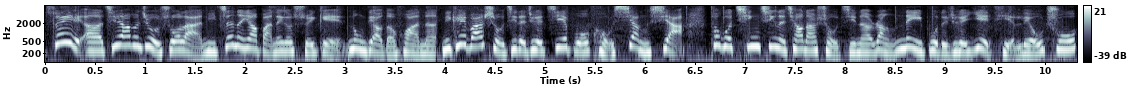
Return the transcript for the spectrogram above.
所以呃，其实他们就有说了，你真的要把那个水给弄掉的话呢，你可以把手机的这个接驳口向下，透过轻轻的敲打手机呢，让内部的这个液体流出，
